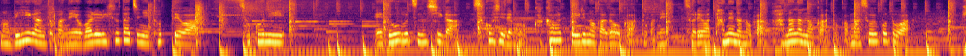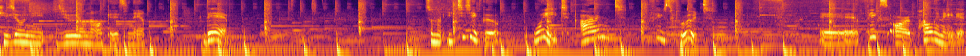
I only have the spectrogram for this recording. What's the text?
まあ、ビーガンとかね呼ばれる人たちにとってはそこにえ動物の死が少しでも関わっているのかどうかとかねそれは種なのか花なのかとかまあそういうことは非常に重要なわけですね。でそのイチジク Wait, aren't figs fruit? Uh, figs are pollinated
